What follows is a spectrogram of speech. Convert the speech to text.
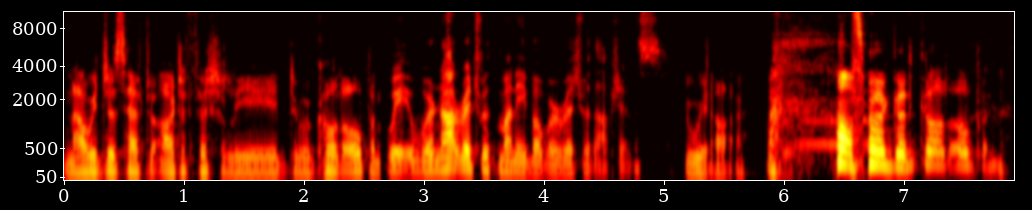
Now we just have to artificially do a cold open. We we're not rich with money, but we're rich with options. We are. also a good cold open.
